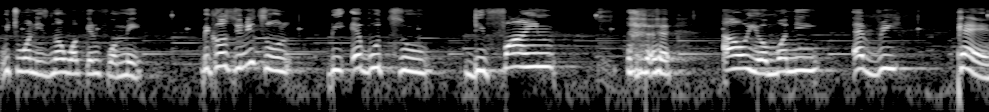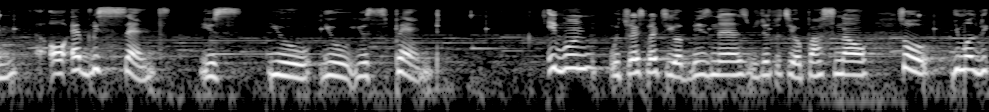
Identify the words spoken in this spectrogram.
Which one is not working for me? Because you need to be able to define how your money, every pen or every cent you you you you spend even with respect to your business, with respect to your personal. So you must be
